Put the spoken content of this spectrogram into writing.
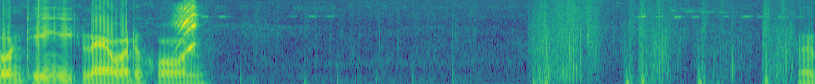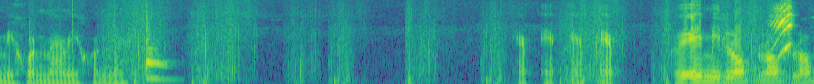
โดนทิ้งอีกแล้วอะทุกคน เออ มีคนมา มีคนมา แอบแอบแอบแอบเฮ้ยเอ้มีลบลบลบ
